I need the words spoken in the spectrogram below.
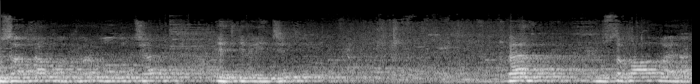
uzaktan bakıyorum, oldukça etkileyici. Ben Mustafa Albayrak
